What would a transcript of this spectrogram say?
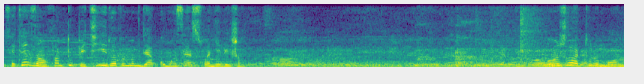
Certains enfants tout petits, ils doivent même déjà commencer à soigner les gens. Bonjour à tout le monde.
